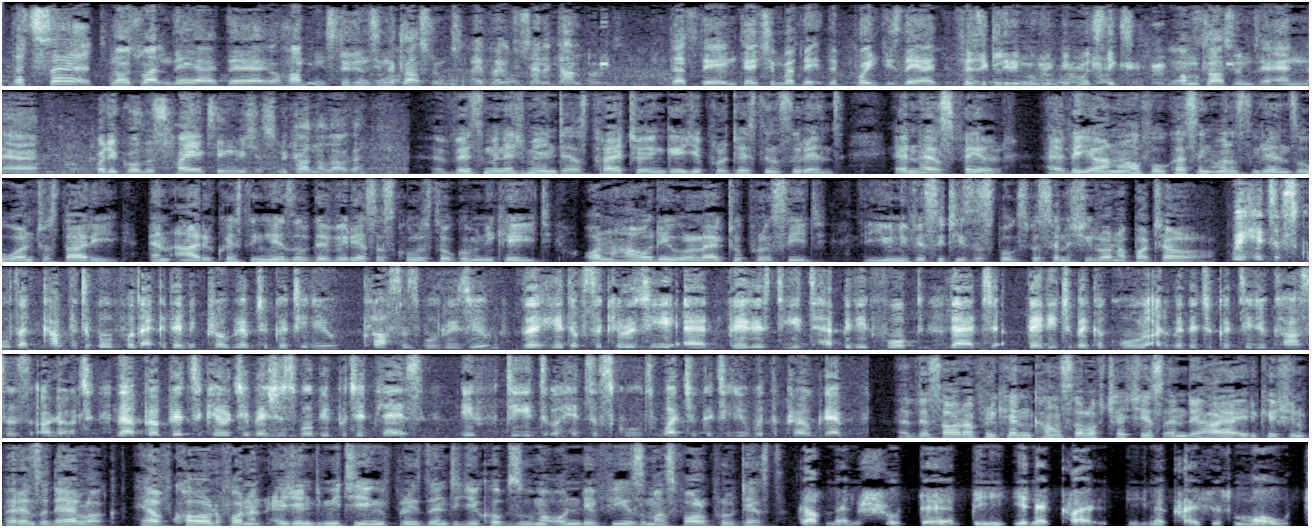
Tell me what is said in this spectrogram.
That's sad. No, it's well, they are, they are harming students in the classrooms. Are you planning to shut it down, please? That's their intention, but they, the point is they are physically removing people with sticks from classrooms and uh, what do you call this, fire extinguishers. We can't allow that. This management has tried to engage protesting students and has failed. Uh, They are now focusing on students who want to study and are requesting heads of the various schools to communicate on how they would like to proceed. The university's spokesperson Shirona Patel. Where heads of schools are comfortable for the academic program to continue, classes will resume. The head of security and various deans have been informed that they need to make a call on whether to continue classes or not. The appropriate security measures will be put in place if deans or heads of schools want to continue with the program. Uh, The South African Council of Churches and the Higher Education Parents Dialogue have called for an urgent meeting with President Jacob Zuma on the fees must fall protest. government should uh, be in a cri- in a crisis mode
